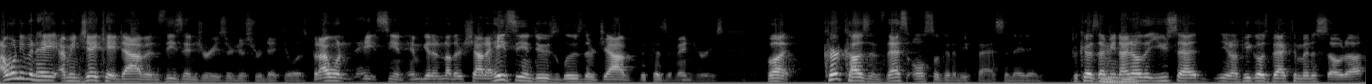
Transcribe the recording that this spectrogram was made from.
I wouldn't even hate. I mean, J.K. Dobbins. These injuries are just ridiculous. But I wouldn't hate seeing him get another shot. I hate seeing dudes lose their jobs because of injuries. But Kirk Cousins, that's also going to be fascinating because I mean, I Mhm. know that you said you know if he goes back to Minnesota,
